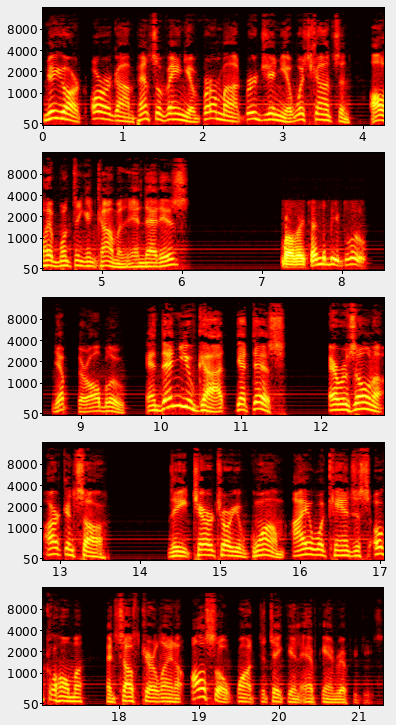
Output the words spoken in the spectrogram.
New York, Oregon, Pennsylvania, Vermont, Virginia, Wisconsin all have one thing in common, and that is? Well, they tend to be blue. Yep, they're all blue. And then you've got, get this, Arizona, Arkansas, the territory of Guam, Iowa, Kansas, Oklahoma, and South Carolina also want to take in Afghan refugees.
